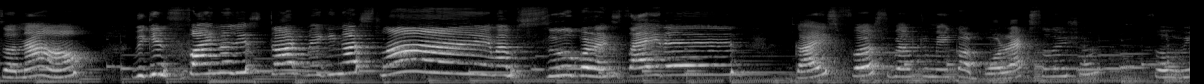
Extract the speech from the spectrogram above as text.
so now we can finally start making our slime. I'm super excited. Guys, first we have to make our borax solution. So we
